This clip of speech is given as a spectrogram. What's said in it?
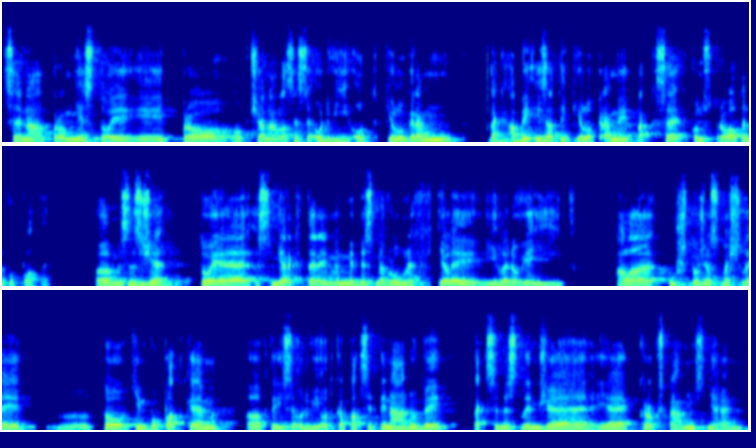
cena pro město i, i pro občana vlastně se odvíjí od kilogramů, tak aby i za ty kilogramy pak se konstruoval ten poplatek. Eh, myslím si, že to je směr, kterým my bychom v Lounech chtěli výhledově jít, ale už to, že jsme šli eh, to, tím poplatkem, který se odvíjí od kapacity nádoby, tak si myslím, že je krok správným směrem.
